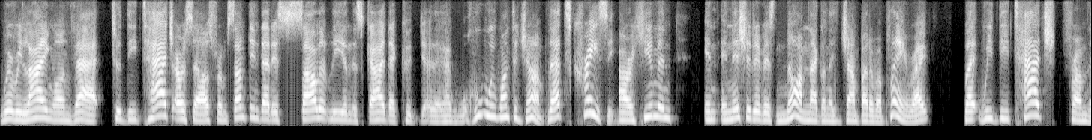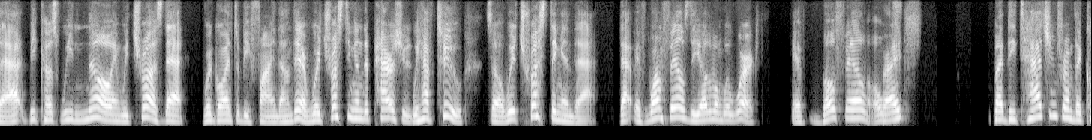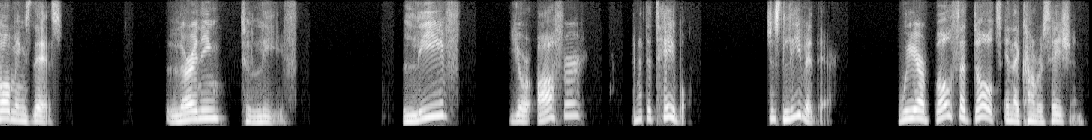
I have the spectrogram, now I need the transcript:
We're relying on that to detach ourselves from something that is solidly in the sky that could, uh, who would want to jump? That's crazy. Our human in, initiative is no, I'm not going to jump out of a plane, right? But we detach from that because we know and we trust that we're going to be fine down there. We're trusting in the parachute. We have two. So we're trusting in that, that if one fails, the other one will work. If both fail, all right. But detaching from the call means this learning to leave. Leave your offer at the table. Just leave it there. We are both adults in the conversation.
